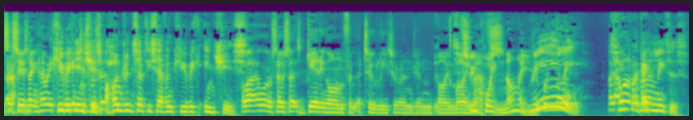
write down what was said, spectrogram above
so, so you're saying how many cubic cubic, inches. was it? 177 cubic inches. Well, well, so, so it's getting on for a two litre engine by my Two maths. point nine. really? Uh, well, 2.9 okay. litres.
